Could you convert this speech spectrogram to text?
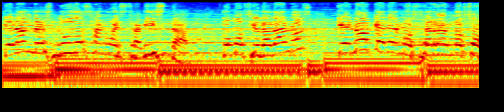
Quedan desnudos a nuestra vista, como ciudadanos que no queremos cerrar los ojos.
